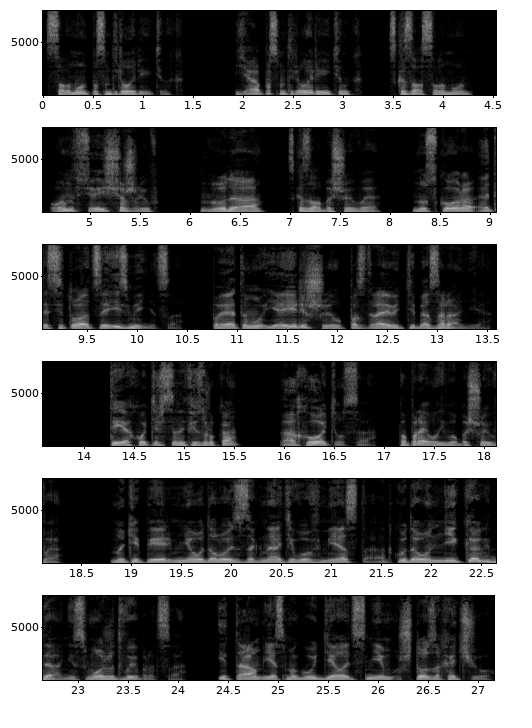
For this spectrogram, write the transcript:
Соломон посмотрел рейтинг. «Я посмотрел рейтинг», — сказал Соломон. «Он все еще жив». «Ну да», сказал Большой В. «Но скоро эта ситуация изменится, поэтому я и решил поздравить тебя заранее». «Ты охотишься на физрука?» «Охотился. поправил его Большой В. «Но теперь мне удалось загнать его в место, откуда он никогда не сможет выбраться. И там я смогу делать с ним, что захочу.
